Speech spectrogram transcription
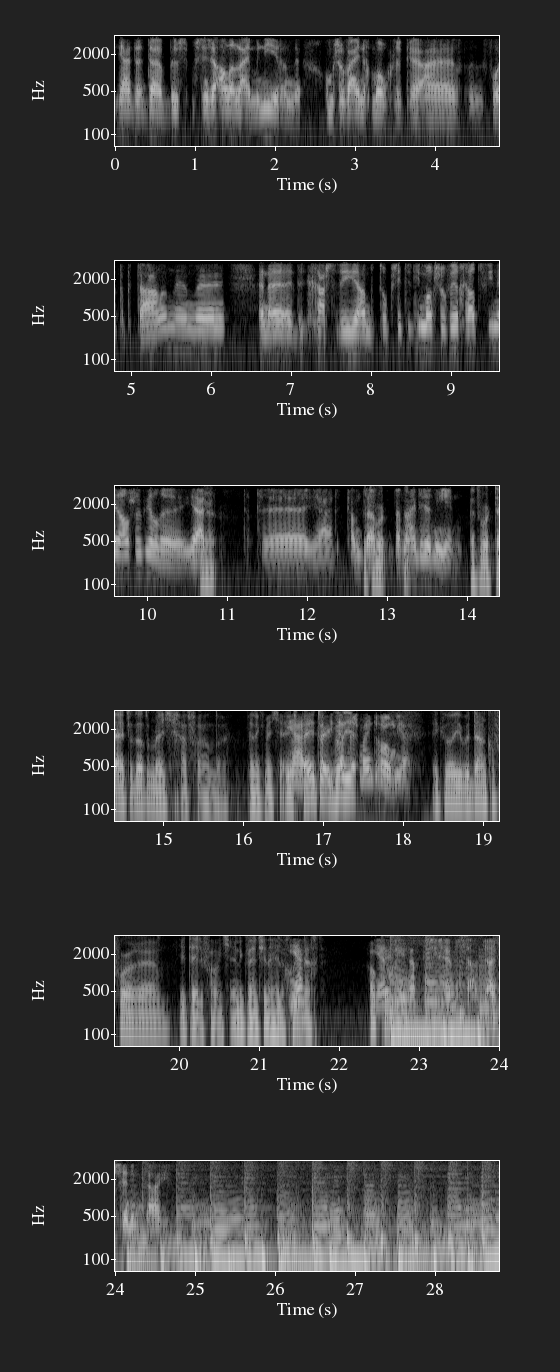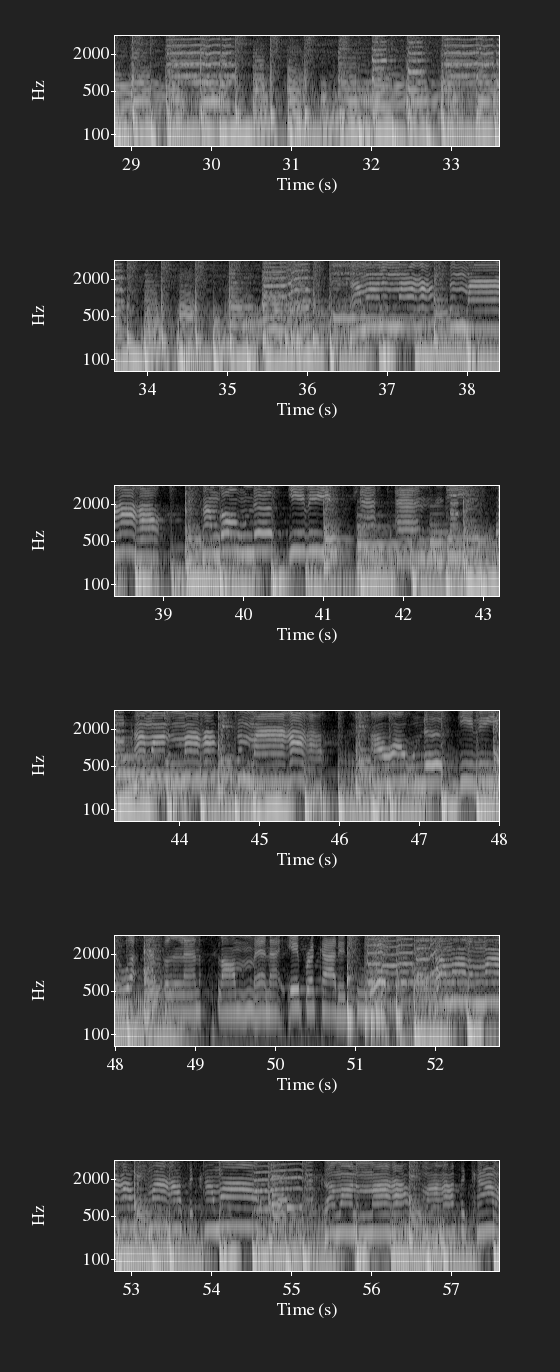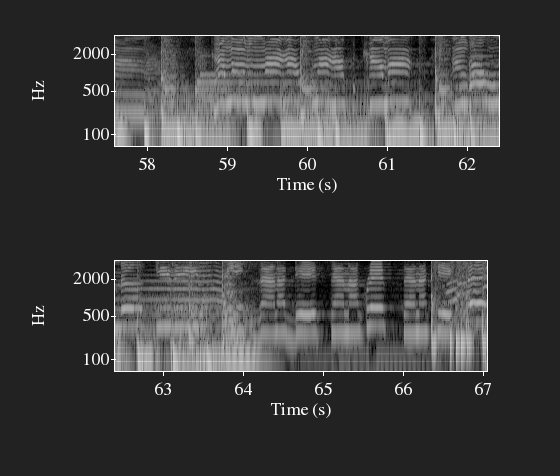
ja, daar zijn ze allerlei manieren om zo weinig mogelijk voor te betalen. En en de gasten die aan de top zitten, die mogen zoveel geld verdienen als ze willen. Ja, ja. Uh, ja, dat kan, dan, wordt, dan er niet in. Het wordt tijd dat dat een beetje gaat veranderen. Ben ik met je eens. Ja, Peter, ik wil je, is mijn droom, ja. Ik wil je bedanken voor uh, je telefoontje. En ik wens je een hele goede ja? nacht. Oké. Okay. Ja, goede nacht. Met de uitzending. Dag. Apricot to it. Come on to my house, my house, come on. Come on to my house, my house, come on. Come on to my house, my house, come on. I'm gonna give you and a dates and and.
